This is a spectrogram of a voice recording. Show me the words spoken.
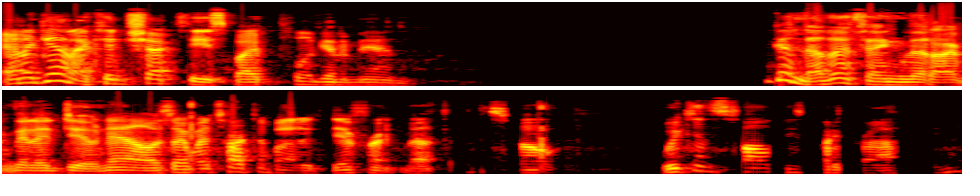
And again, I could check these by plugging them in. Another thing that I'm going to do now is I'm going to talk about a different method. So we can solve these by graphing.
